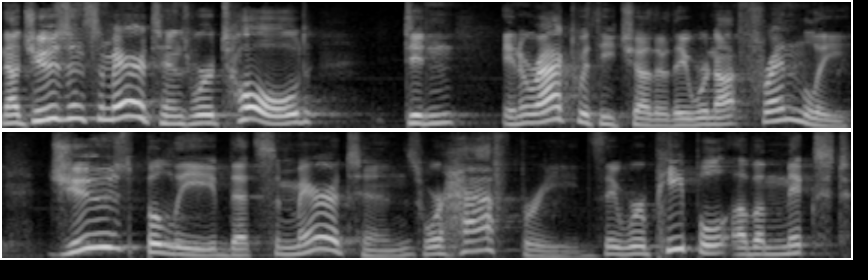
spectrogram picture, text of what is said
Now, Jews and Samaritans were told didn't interact with each other, they were not friendly. Jews believed that Samaritans were half breeds, they were people of a mixed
